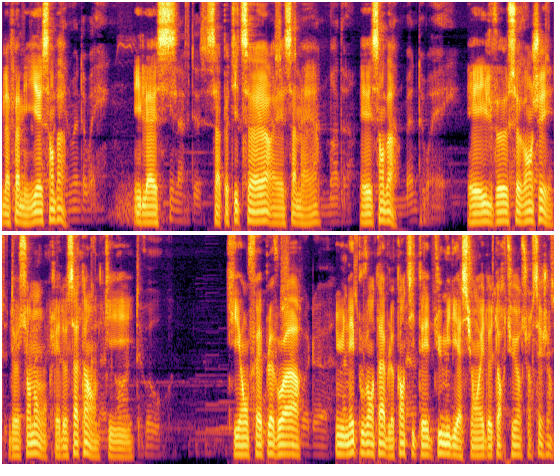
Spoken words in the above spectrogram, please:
la famille et s'en va. Il laisse sa petite sœur et sa mère et s'en va. Et il veut se venger de son oncle et de sa tante qui... ont fait pleuvoir une épouvantable quantité d'humiliation et de torture sur ces gens.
